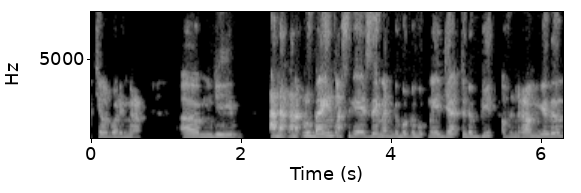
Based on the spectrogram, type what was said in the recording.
kecil gue denger um, di anak-anak lu bayangin kelas 3 SD men gebuk-gebuk meja to the beat of the drum gitu.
